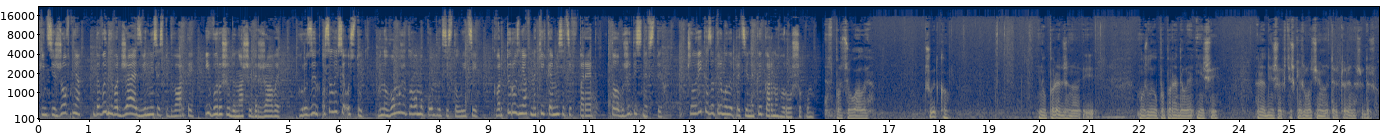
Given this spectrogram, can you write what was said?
В кінці жовтня Давид Гваджая звільнився з під варти і вирушив до нашої держави. Грузин оселився ось тут, в новому житловому комплексі столиці. Квартиру зняв на кілька місяців вперед та обжитись не встиг. Чоловіка затримали працівники карного розшуку. спрацювали швидко, неупереджено і, можливо, попередили інші ряд інших тяжких злочинів на території нашої держави.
